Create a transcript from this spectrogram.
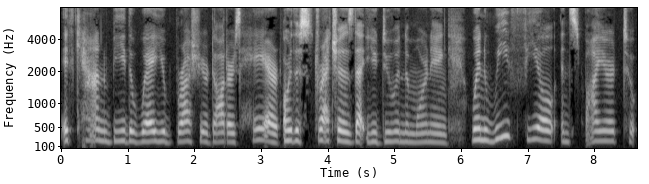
It can be the way you brush your daughter's hair or the stretches that you do in the morning. When we feel inspired to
